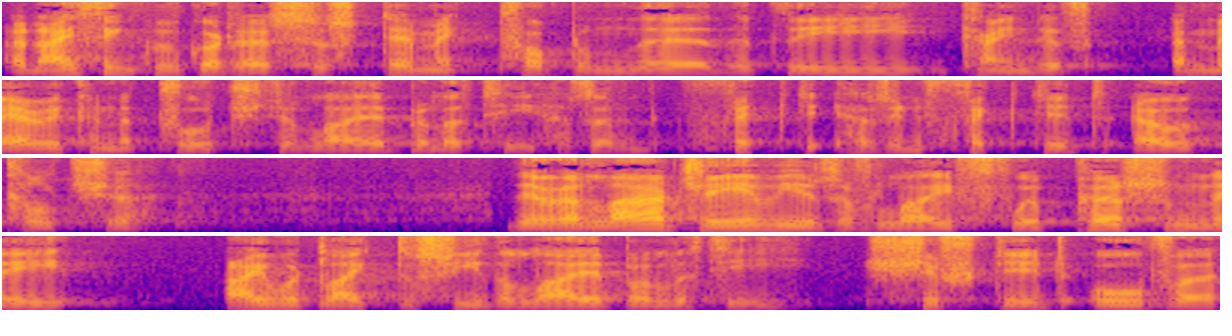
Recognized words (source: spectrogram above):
And I think we've got a systemic problem there that the kind of American approach to liability has infected, has infected our culture. There are large areas of life where, personally, I would like to see the liability shifted over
